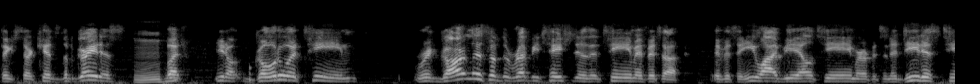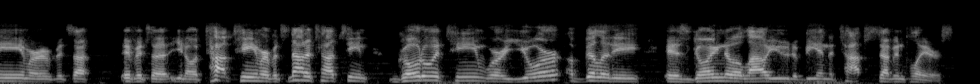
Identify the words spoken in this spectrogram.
thinks their kid's the greatest. Mm-hmm. But you know, go to a team, regardless of the reputation of the team, if it's a if it's an EYBL team or if it's an Adidas team or if it's a if it's a you know a top team or if it's not a top team, go to a team where your ability is going to allow you to be in the top seven players.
